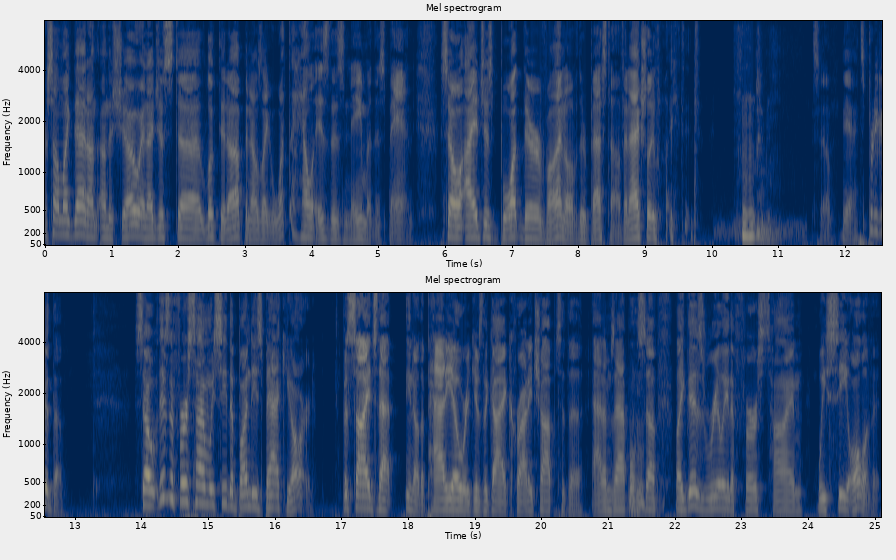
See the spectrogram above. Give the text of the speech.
or something like that on, on the show. And I just uh, looked it up and I was like, what the hell is this name of this band? So I just bought their vinyl of their best of and I actually liked it. So yeah, it's pretty good though. So this is the first time we see the Bundy's backyard. Besides that, you know, the patio where he gives the guy a karate chop to the Adam's apple and Mhm. stuff. Like this is really the first time we see all of it.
